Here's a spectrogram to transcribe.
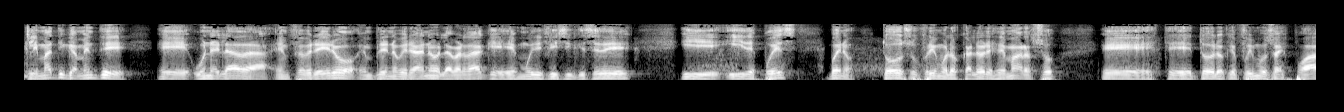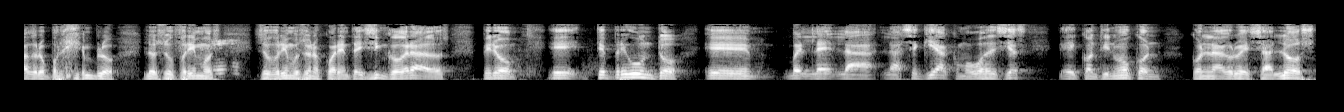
climáticamente eh, una helada en febrero, en pleno verano, la verdad que es muy difícil que se dé. Y, y después, bueno, todos sufrimos los calores de marzo. Eh, este, todos los que fuimos a Expo Agro, por ejemplo, lo sufrimos, sufrimos unos 45 grados. Pero eh, te pregunto, eh, la, la, sequía, como vos decías, eh, continuó con, con la gruesa. Los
